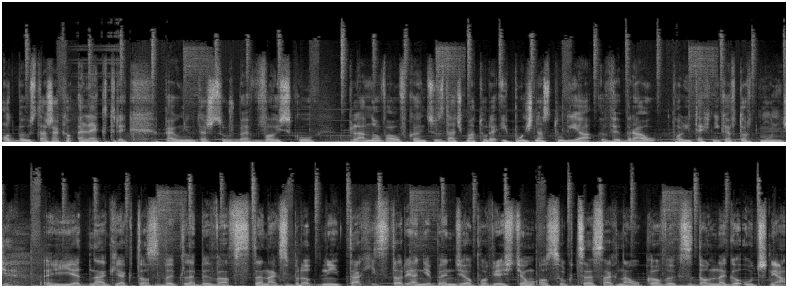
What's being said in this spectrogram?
Odbył staż jako elektryk, pełnił też służbę w wojsku, planował w końcu zdać maturę i pójść na studia. Wybrał Politechnikę w Dortmundzie. Jednak, jak to zwykle bywa w scenach zbrodni, ta historia nie będzie opowieścią o sukcesach naukowych zdolnego ucznia.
